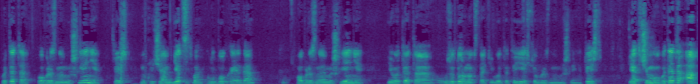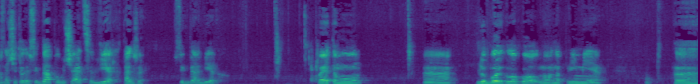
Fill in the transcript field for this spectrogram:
вот это образное мышление, то есть мы включаем детство глубокое, да, образное мышление, и вот это, у Задорнова, кстати, вот это и есть образное мышление. То есть я к чему? Вот это up, значит, это всегда получается вверх, также всегда вверх. Поэтому э, любой глагол, ну, например, э,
